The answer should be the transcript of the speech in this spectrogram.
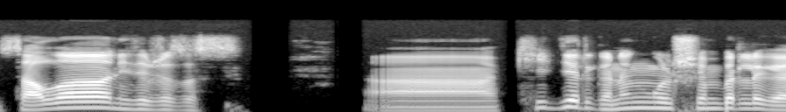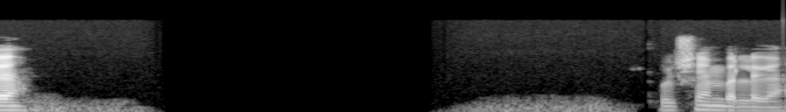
Мысалы не деп жазасыз? Ә, кедергінің өлшем бірлігі өлшем бірлігі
